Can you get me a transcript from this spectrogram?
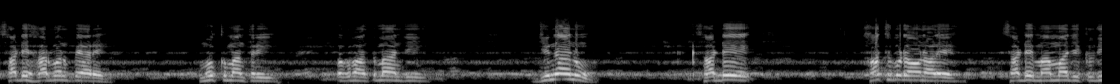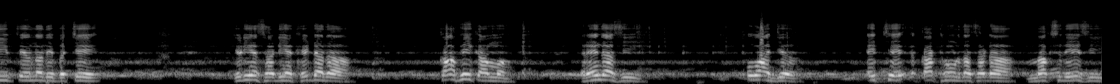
ਸਾਡੇ ਹਰਮਨ ਪਿਆਰੇ ਮੁੱਖ ਮੰਤਰੀ ਭਗਵੰਤ ਮਾਨ ਜੀ, ਜਿਨ੍ਹਾਂ ਨੂੰ ਸਾਡੇ ਹੱਥ ਵਡਾਉਣ ਵਾਲੇ ਸਾਡੇ ਮਾਮਾ ਜੀ ਕੁਲਦੀਪ ਤੇ ਉਹਨਾਂ ਦੇ ਬੱਚੇ ਜਿਹੜੀਆਂ ਸਾਡੀਆਂ ਖੇਡਾਂ ਦਾ ਕਾਫੀ ਕੰਮ ਰਹਿੰਦਾ ਸੀ, ਉਹ ਅੱਜ ਇੱਥੇ ਇਕੱਠ ਹੋਣ ਦਾ ਸਾਡਾ ਮਕਸਦ ਇਹ ਸੀ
